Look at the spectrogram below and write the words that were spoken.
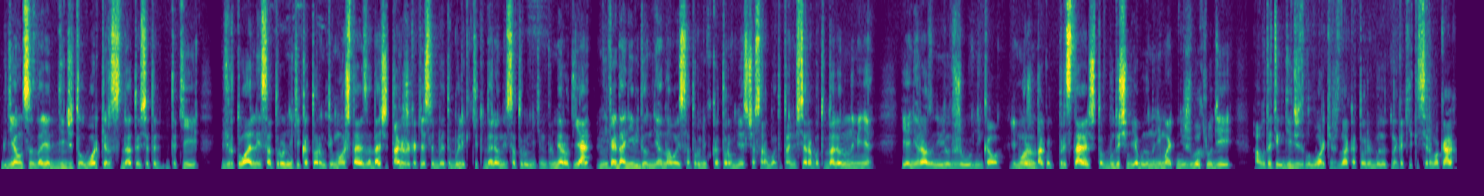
где он создает digital workers, да, то есть это такие виртуальные сотрудники, которым ты можешь ставить задачи так же, как если бы это были какие-то удаленные сотрудники. Например, вот я никогда не видел ни одного из сотрудников, которые у меня сейчас работают. Они все работают удаленно на меня. Я ни разу не видел вживую никого. И можно так вот представить, что в будущем я буду нанимать не живых людей, а вот этих digital workers, да, которые будут на каких-то серваках,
